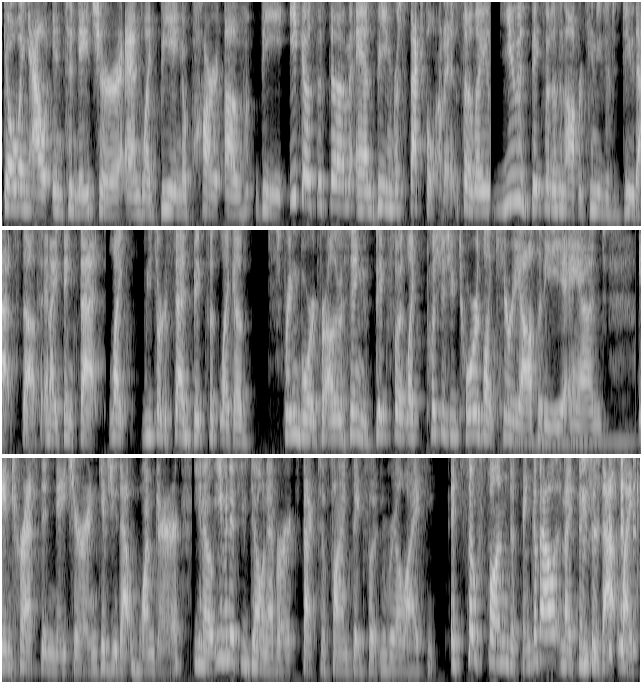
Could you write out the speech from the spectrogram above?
going out into nature and like being a part of the ecosystem and being respectful of it. So they use Bigfoot as an opportunity to do that stuff. And I think that like we sort of said Bigfoot's like a springboard for other things. Bigfoot like pushes you towards like curiosity and interest in nature and gives you that wonder. You know, even if you don't ever expect to find Bigfoot in real life, it's so fun to think about. And I think that that like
